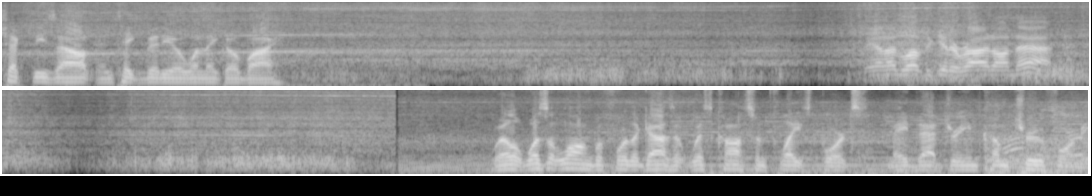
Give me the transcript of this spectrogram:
check these out and take video when they go by. I'd love to get a ride on that. Well, it wasn't long before the guys at Wisconsin Flight Sports made that dream come true for me.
